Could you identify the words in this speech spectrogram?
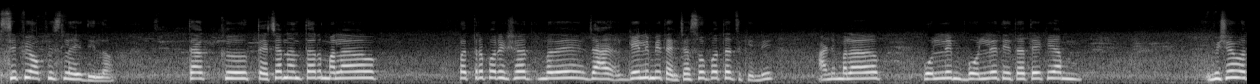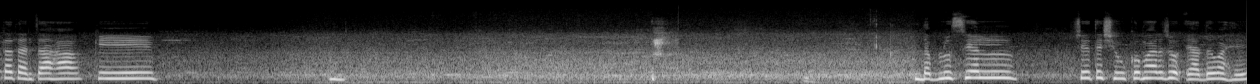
सी पी ऑफिसलाही दिलं. त्या क- त्याच्यानंतर मला पत्रपरिषदमध्ये जा गेली मी त्यांच्यासोबतच गेली आणि मला बोलले बोलले तिथं ते की विषय होता त्यांचा हा की डब्ल्यू सी एलचे ते शिवकुमार जो यादव आहे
